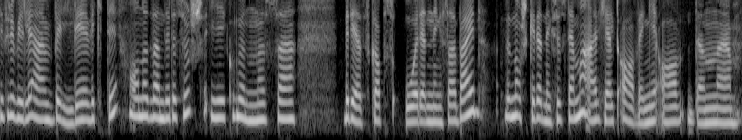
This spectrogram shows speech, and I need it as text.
De frivillige er en veldig viktig og nødvendig ressurs i kommunenes eh, beredskaps- og redningsarbeid. Det norske redningssystemet er helt avhengig av den eh,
